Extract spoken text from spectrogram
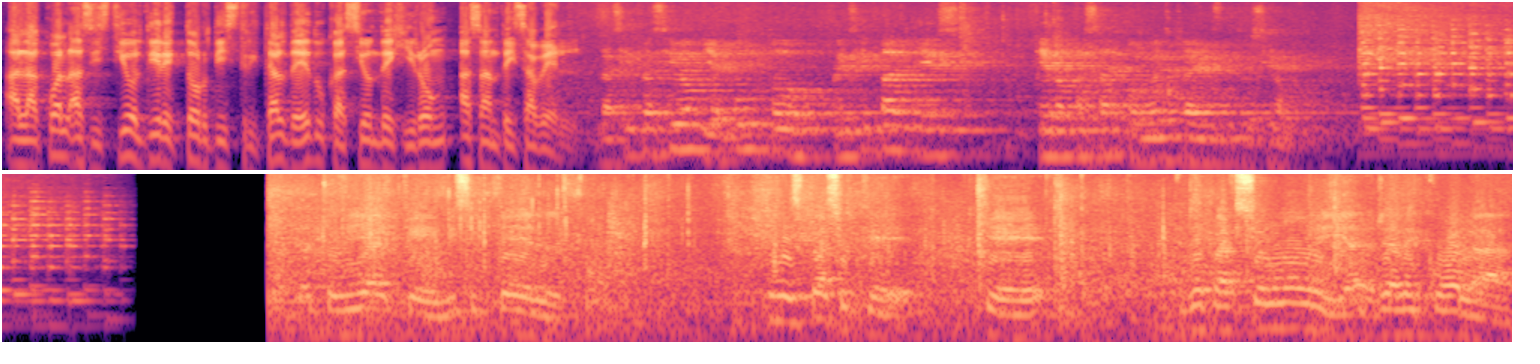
a la cual asistió el director distrital de Educación de Girón a Santa Isabel. La situación y el punto principal es qué va a pasar con nuestra institución. El otro día que visité el, el espacio que, que refaccionó y readecuó la,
